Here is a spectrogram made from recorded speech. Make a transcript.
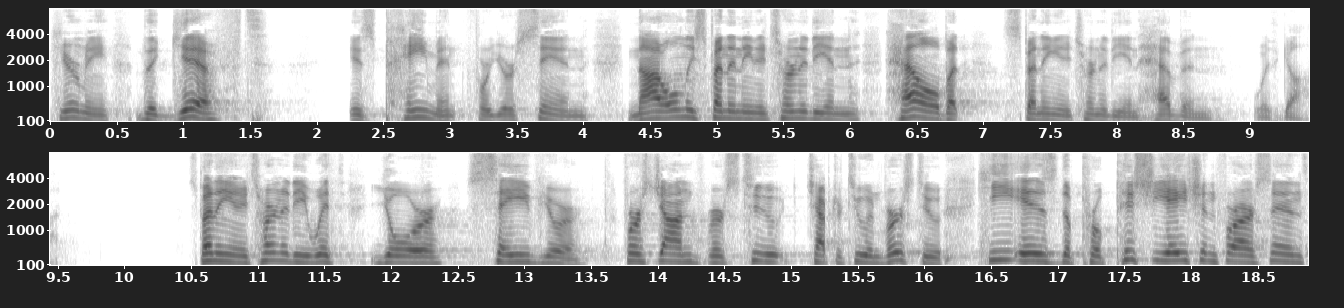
Hear me, the gift is payment for your sin, not only spending an eternity in hell, but spending an eternity in heaven with God. Spending an eternity with your Savior. 1 John verse 2 chapter 2 and verse 2 he is the propitiation for our sins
